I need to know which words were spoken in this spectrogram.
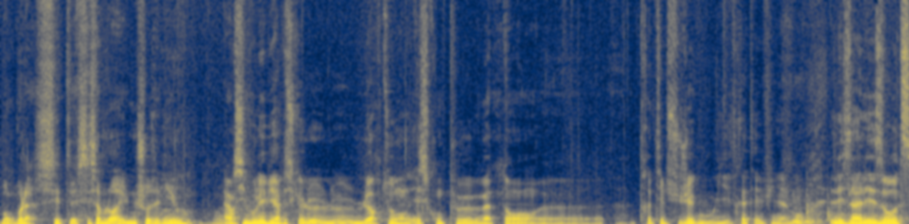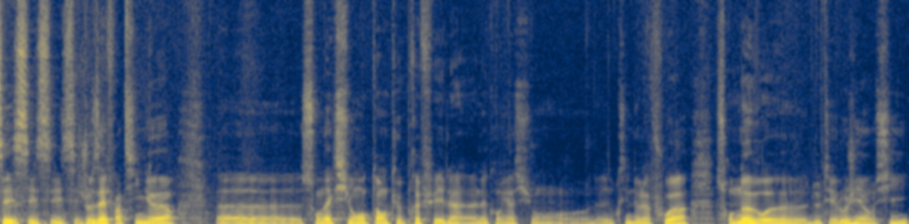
Bon, voilà, c'est simplement une chose à dire. Mmh. Alors, si vous voulez bien, parce que l'heure tourne, est-ce qu'on peut maintenant euh, traiter le sujet que vous vouliez traiter finalement Les uns les autres, c'est Joseph Ratzinger, euh, son action en tant que préfet de la, la congrégation de la doctrine de la foi, son œuvre de théologien aussi.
